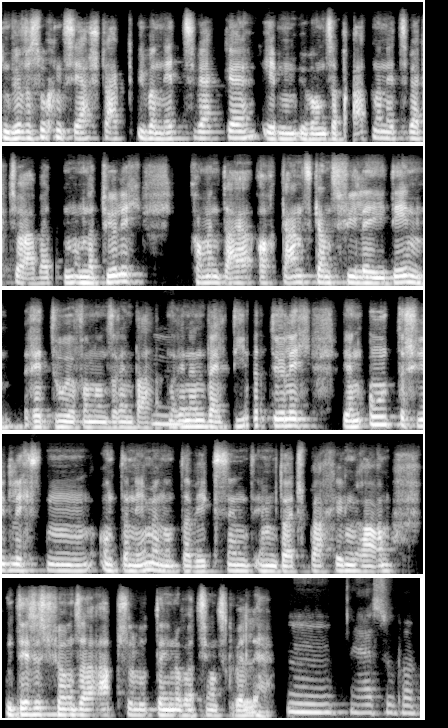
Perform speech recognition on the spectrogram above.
Und wir versuchen sehr stark über Netzwerke, eben über unser Partnernetzwerk zu arbeiten. Und natürlich kommen da auch ganz, ganz viele Ideen retour von unseren Partnerinnen, mhm. weil die natürlich in unterschiedlichsten Unternehmen unterwegs sind im deutschsprachigen Raum. Und das ist für uns eine absolute Innovationsquelle. Mhm. Ja, super.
